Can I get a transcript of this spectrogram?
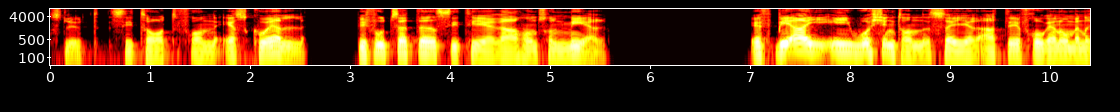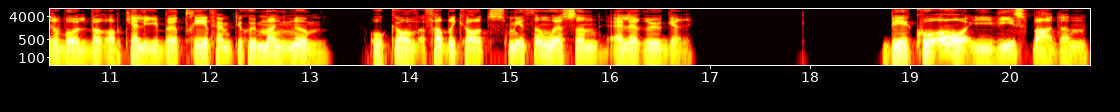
Slut citat från SKL. Vi fortsätter citera Hans mer. FBI i Washington säger att det är frågan om en revolver av kaliber .357 Magnum och av fabrikat Smith Wesson eller Ruger. BKA i Wiesbaden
